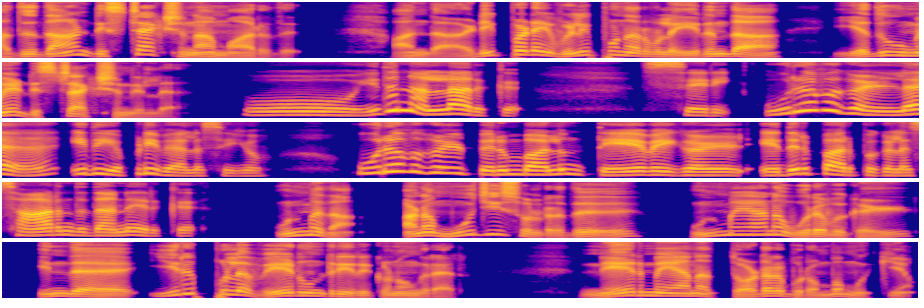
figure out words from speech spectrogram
அதுதான் டிஸ்ட்ராக்ஷனா மாறுது. அந்த அடிப்படை விழிப்புணர்வுல இருந்தா எதுவுமே டிஸ்ட்ராக்ஷன் இல்ல. ஓ இது நல்லா இருக்கு. சரி உறவுகள்ல இது எப்படி வேலை செய்யும்? உறவுகள் பெரும்பாலும் தேவைகள் எதிர்பார்ப்புகளை சார்ந்து தானே இருக்கு. உண்மைதான். ஆனா மூஜி சொல்றது உண்மையான உறவுகள் இந்த இருப்புல வேரூன்றி இருக்கணுங்கிறார். நேர்மையான தொடர்பு ரொம்ப முக்கியம்.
